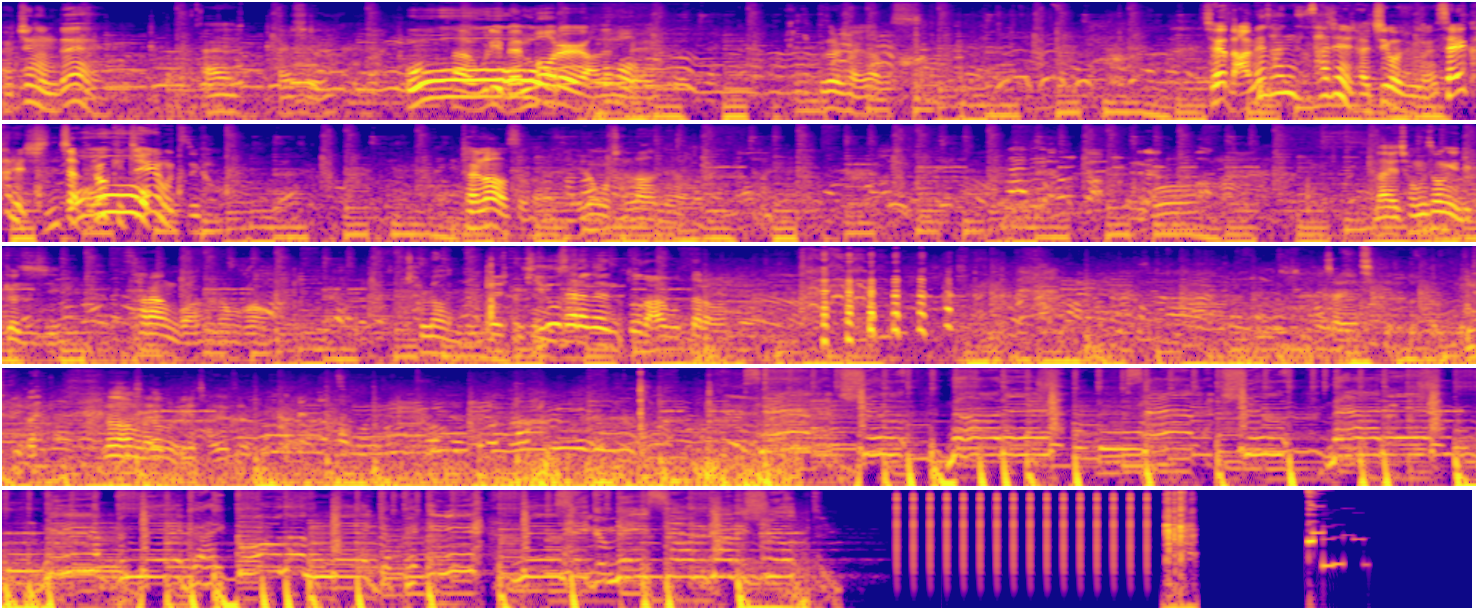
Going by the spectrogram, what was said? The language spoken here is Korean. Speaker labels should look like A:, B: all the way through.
A: 잘 찍는데.
B: 아이 알지
A: 오.
B: 나 우리 멤버를. 아는데 그대로 잘 잡았어
A: 제가 남의 산, 사진을 잘 찍어주는 셀카를 진짜
B: 오.
A: 이렇게 찍을 못 찍어.
B: 잘 나왔어 나
A: 이런 거 잘 나왔네요. 그리고
B: 나의 정성이 느껴지지 사랑과
A: 이런 거. 잘 나왔는데.
C: 근데 그 사랑은 또 나 못 따라와.
A: 자,
B: 이너 한번 해볼래?
C: 되게 잘했어요.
